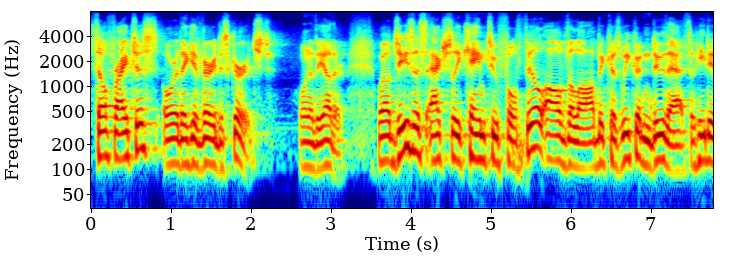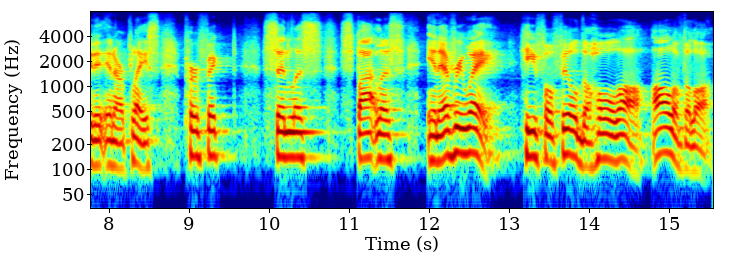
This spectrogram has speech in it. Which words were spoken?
self righteous or they get very discouraged, one or the other. Well, Jesus actually came to fulfill all of the law because we couldn't do that, so he did it in our place. Perfect, sinless, spotless in every way. He fulfilled the whole law, all of the law.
